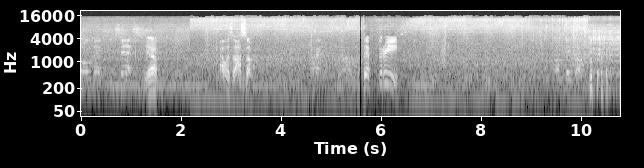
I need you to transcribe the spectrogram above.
Call that success. Yeah. That was awesome. All right. Step three. On take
